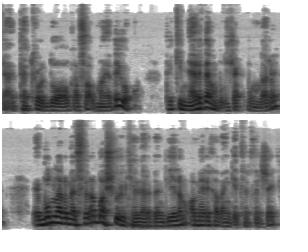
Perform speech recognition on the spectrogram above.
Yani petrol, doğal gaz Almanya'da yok. Peki nereden bulacak bunları? E bunları mesela başka ülkelerden diyelim Amerika'dan getirecek.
